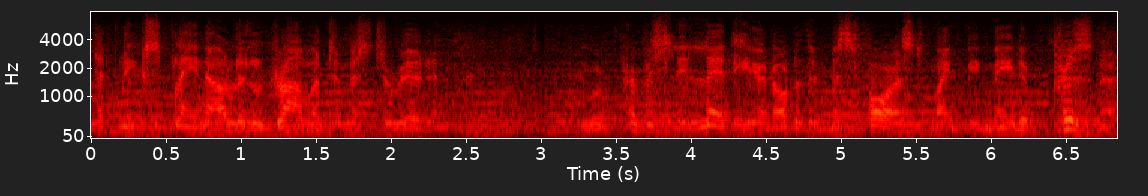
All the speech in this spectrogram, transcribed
Let me explain our little drama to Mr. Reardon. We were purposely led here in order that Miss Forrest might be made a prisoner.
